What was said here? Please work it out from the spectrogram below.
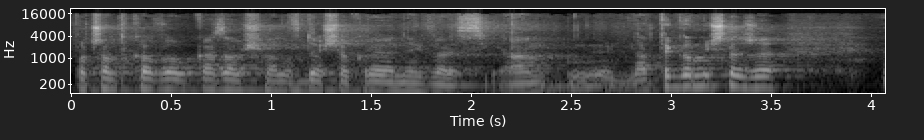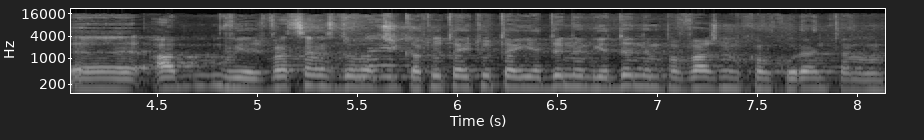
początkowo ukazał się on w dość okrojonej wersji. A dlatego myślę, że e, a mówię, wracając do Logica, tutaj, tutaj jedynym, jedynym poważnym konkurentem,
